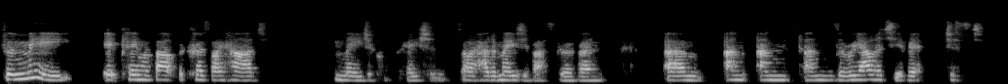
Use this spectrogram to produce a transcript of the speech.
for me, it came about because I had major complications. So I had a major vascular event um, and and and the reality of it just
